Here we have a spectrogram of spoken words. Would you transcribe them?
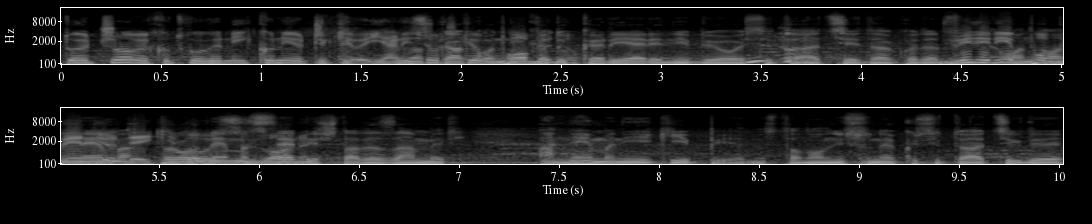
To je čovek od koga niko nije očekivao. Ja nisam očekivao pobedu. Nikad u karijeri nije bio u ovoj situaciji, tako da Vidi, nije on, pobedio on nema, deki prvo nema sezone. sebi šta da zameri, a nema ni ekipi jednostavno. Oni su u nekoj situaciji gde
